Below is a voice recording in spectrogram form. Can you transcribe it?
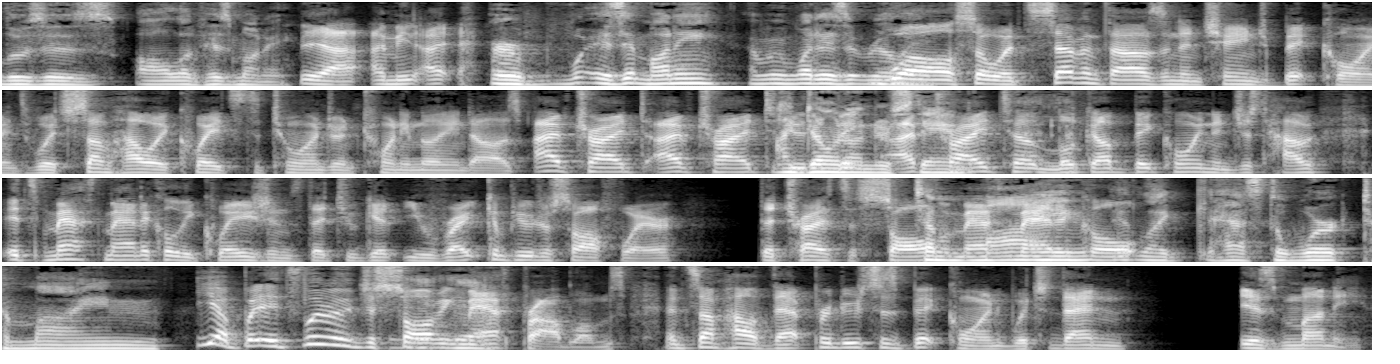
loses all of his money. yeah. I mean, I. Or is it money? I mean, what is it really? Well, so it's seven thousand and change bitcoins, which somehow equates to two hundred twenty million dollars. I've tried. I've tried to. I Do the don't big- understand. I've tried to look up Bitcoin and just how it's mathematical equations that you get. You write computer software that tries to solve to a mathematical. mine, it like has to work to mine. yeah, but it's literally just solving Yeah. math problems, and somehow that produces Bitcoin, which then is money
